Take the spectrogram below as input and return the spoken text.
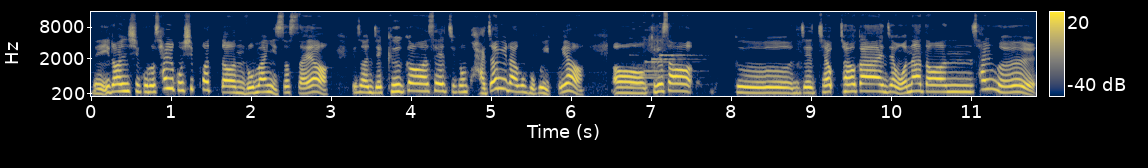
네, 이런 식으로 살고 싶었던 로망이 있었어요. 그래서 이제 그것의 지금 과정이라고 보고 있고요. 어, 그래서 그 이제 저, 저가 이제 원하던 삶을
